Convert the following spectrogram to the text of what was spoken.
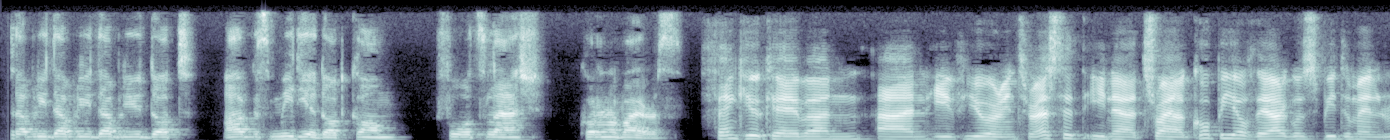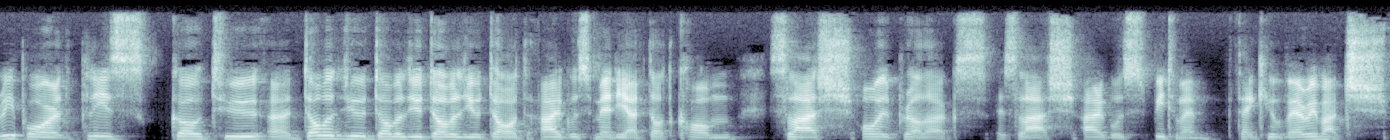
www.argusmedia.com forward slash coronavirus. Thank you, Keyvan. And if you are interested in a trial copy of the Argus Bitumen report, please go to uh, www.argusmedia.com slash oil products slash argus bitumen. Thank you very much.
